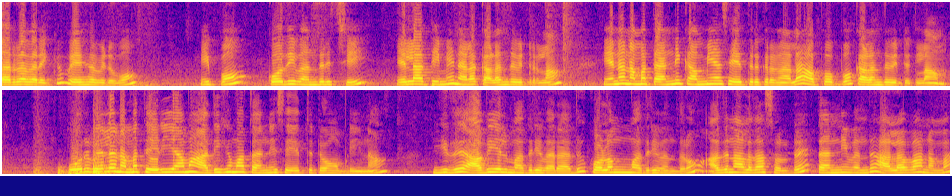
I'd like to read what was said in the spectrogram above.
வர்ற வரைக்கும் வேக விடுவோம். இப்போ கொதி வந்துருச்சு. எல்லாத்தையுமே நல்லா கலந்து விட்டுடலாம் ஏன்னா நம்ம தண்ணி கம்மியாக சேர்த்துருக்கிறனால அப்பப்போ கலந்து விட்டுக்கலாம். ஒருவேளை நம்ம தெரியாமல் அதிகமாக தண்ணி சேர்த்துட்டோம் அப்படின்னா இது அவியல் மாதிரி வராது குழம்பு மாதிரி வந்துடும் அதனால தான் சொல்கிறேன் தண்ணி வந்து அளவாக நம்ம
